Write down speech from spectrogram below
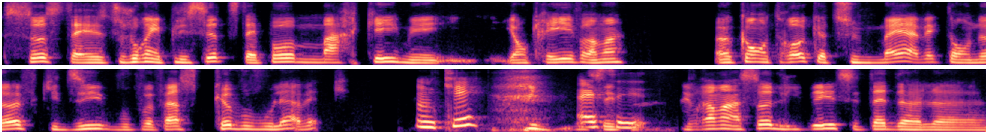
ça, c'était toujours implicite, c'était pas marqué, mais ils ont créé vraiment un contrat que tu mets avec ton œuvre qui dit vous pouvez faire ce que vous voulez avec. OK. c'est vraiment ça. L'idée, c'était de le.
